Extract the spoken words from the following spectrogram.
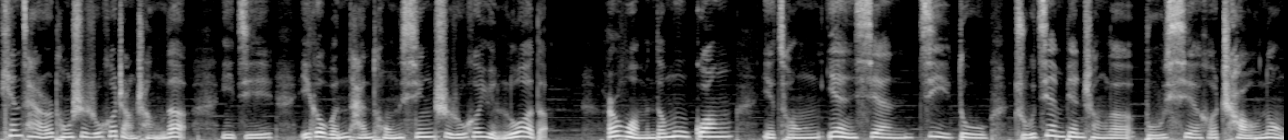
天才儿童是如何长成的，以及一个文坛童星是如何陨落的。而我们的目光也从艳羡、嫉妒，逐渐变成了不屑和嘲弄。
